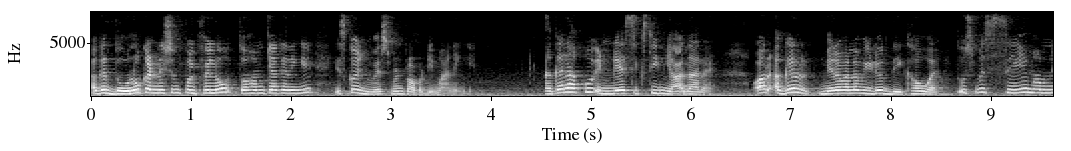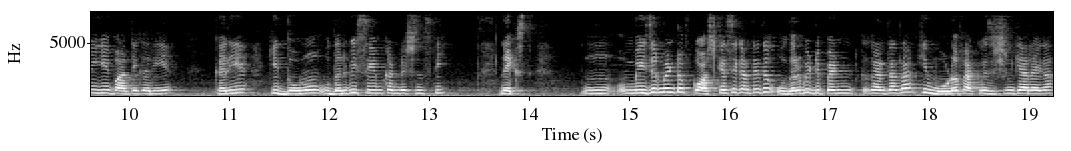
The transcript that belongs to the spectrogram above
अगर दोनों कंडीशन फुलफिल हो तो हम क्या करेंगे? इसको इन्वेस्टमेंट प्रॉपर्टी मानेंगे। अगर आपको इंडिया सिक्सटीन याद आ रहा है, और अगर मेरा वाला वीडियो देखा हुआ है तो उसमें सेम हमने ये बातें करी है। करिए कि दोनों, उधर भी सेम कंडीशंस थी। नेक्स्ट मेज़रमेंट ऑफ़ कॉस्ट कैसे करते थे? उधर भी डिपेंड करता था कि मोड ऑफ़ एक्विजिशन क्या रहेगा।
